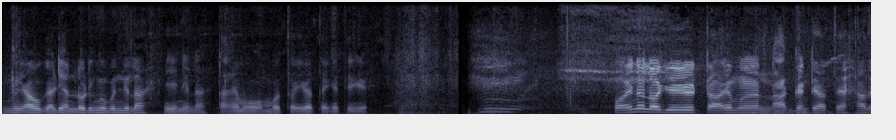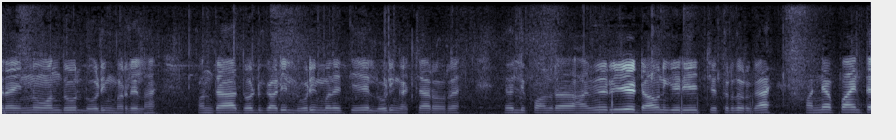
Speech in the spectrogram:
ಇನ್ನೂ ಯಾವ ಗಾಡಿ ಅನ್ಲೋಡಿಂಗು ಬಂದಿಲ್ಲ. ಏನಿಲ್ಲ. ಟೈಮು ಒಂಬತ್ತು ಐವತ್ತು ಈಗ. ಫೈನಲ್ ಆಗಿ ಟೈಮ್ ನಾಲ್ಕು ಗಂಟೆ ಆಗುತ್ತೆ ಆದರೆ ಇನ್ನೂ ಒಂದು ಲೋಡಿಂಗ್ ಬರಲಿಲ್ಲ. ಒಂದು ದೊಡ್ಡ ಗಾಡಿ ಲೋಡಿಂಗ್ ಬಂದೈತಿ. ಲೋಡಿಂಗ್ ಹಚ್ಚಾರವ್ರೆ. ಎಲ್ಲಿಪ್ಪ ಅಂದ್ರೆ ಹಾವೇರಿ ದಾವಣಗೆರೆ, ಚಿತ್ರದುರ್ಗ. ಒಂದನೇ ಪಾಯಿಂಟ್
